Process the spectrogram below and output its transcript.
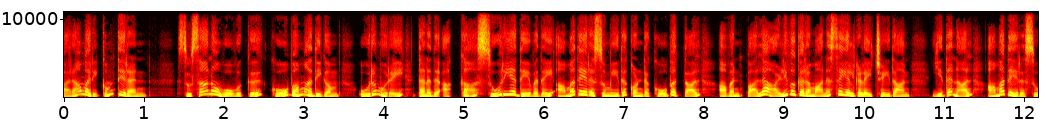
பராமரிக்கும் திறன். சுசானோவோவுக்கு கோபம் அதிகம். ஒருமுறை தனது அக்கா சூரிய தேவதை அமதேரசு மீது கொண்ட கோபத்தால் அவன் பல அழிவுகரமான செயல்களைச் செய்தான். இதனால் அமதேரசு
